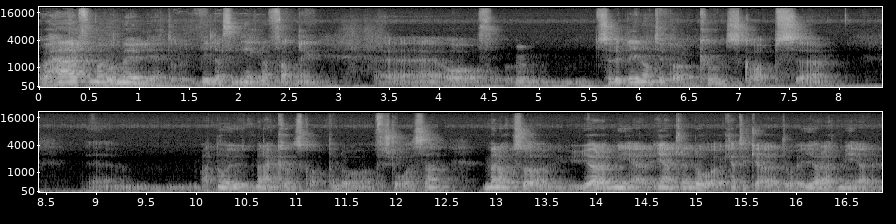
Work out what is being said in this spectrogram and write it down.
och här får man då möjlighet att bilda sin egen uppfattning. Eh, Och, och Mm. Så det blir någon typ av kunskaps... eh, Att nå ut med den kunskapen då, och förståelsen. Men också göra mer, egentligen då kan jag tycka, då göra ett mer,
